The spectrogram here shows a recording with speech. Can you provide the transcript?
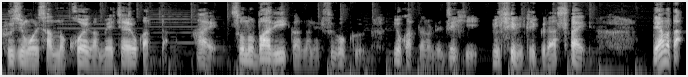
藤森さんの声がめちゃ良かった。はい。そのバディ感がね、すごく良かったので、ぜひ見てみてください。ではまた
